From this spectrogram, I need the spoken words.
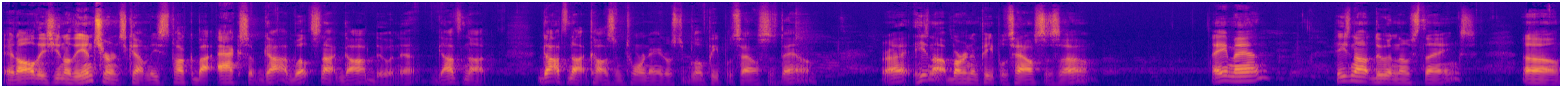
And all these, you know, the insurance companies talk about acts of God. Well, it's not God doing that. God's not, God's not causing tornadoes to blow people's houses down, right? He's not burning people's houses up. Amen. He's not doing those things. Uh,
